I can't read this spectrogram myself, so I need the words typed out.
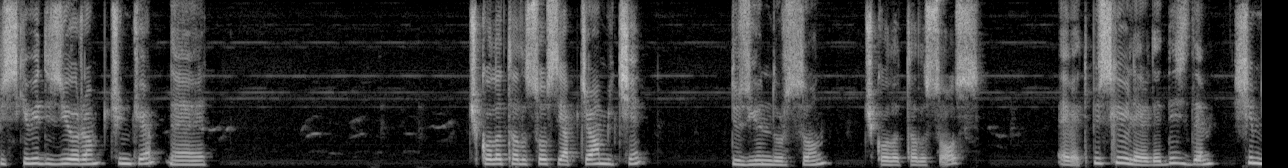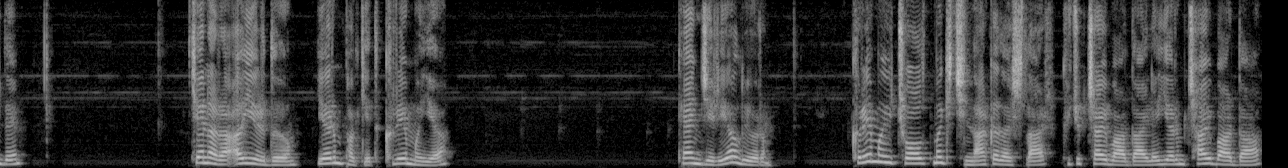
bisküvi diziyorum. Çünkü e, çikolatalı sos yapacağım için düzgün dursun çikolatalı sos. Evet bisküvileri de dizdim. Şimdi Kenara ayırdığım yarım paket kremayı tencereye alıyorum. Kremayı çoğaltmak için arkadaşlar küçük çay bardağıyla yarım çay bardağı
